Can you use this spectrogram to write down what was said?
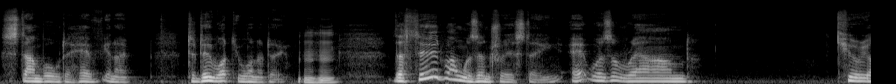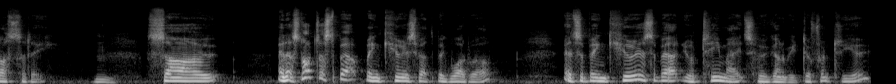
stumble, to have, you know, to do what you want to do. hmm The third one was interesting. It was around curiosity. Hmm. So, and it's not just about being curious about the big wide world. It's being curious about your teammates who are going to be different to you,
